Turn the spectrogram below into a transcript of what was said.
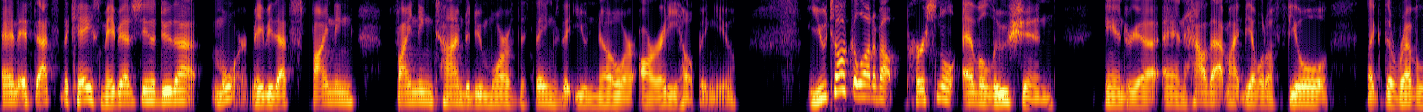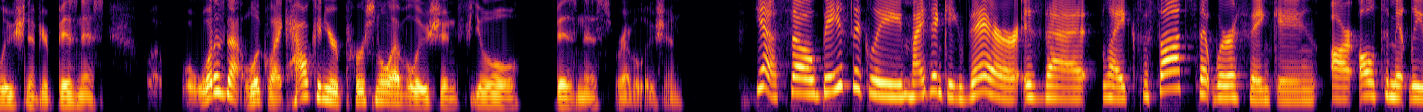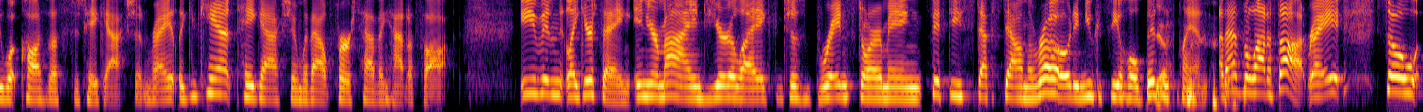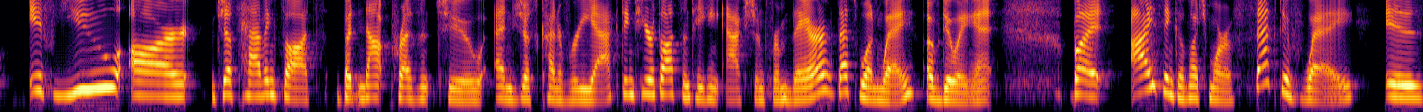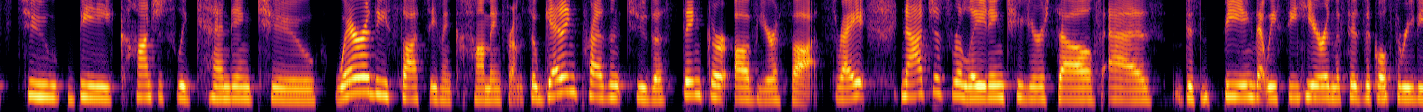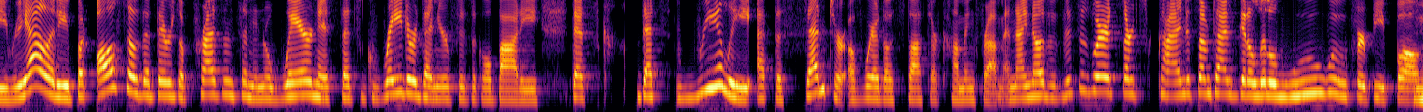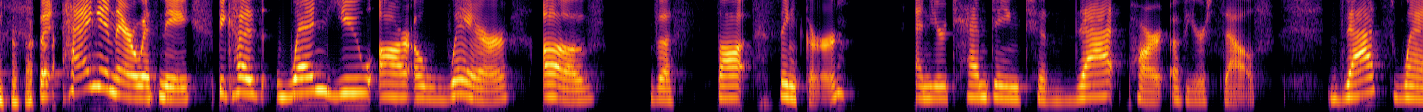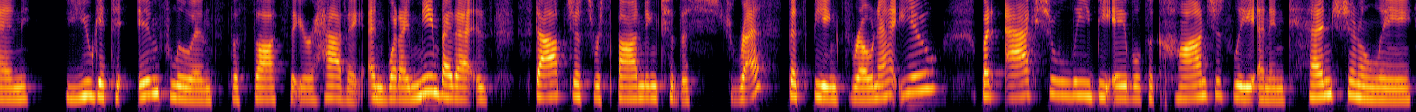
And if that's the case, maybe I just need to do that more. Maybe that's finding finding time to do more of the things that you know are already helping you. You talk a lot about personal evolution, Andrea, and how that might be able to fuel like the revolution of your business. What does that look like? How can your personal evolution fuel business revolution? Yeah, so basically, my thinking there is that, like, the thoughts that we're thinking are ultimately what cause us to take action, right? Like, you can't take action without first having had a thought. Even like you're saying, in your mind, you're like just brainstorming 50 steps down the road and you could see a whole business plan. That's a lot of thought, right? So, if you are just having thoughts but not present to and just kind of reacting to your thoughts and taking action from there that's one way of doing it. But i think a much more effective way is to be consciously tending to where are these thoughts even coming from? So getting present to the thinker of your thoughts right? Not just relating to yourself as this being that we see here in the physical 3D reality, but also that there's a presence and an awareness that's greater than your physical body that's that's really at the center of where those thoughts are coming from. And I know that this is where it starts kind of sometimes get a little woo woo for people, but hang in there with me because when you are aware of the thought thinker, and you're tending to that part of yourself, that's when you get to influence the thoughts that you're having. And what I mean by that is stop just responding to the stress that's being thrown at you, but actually be able to consciously and intentionally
